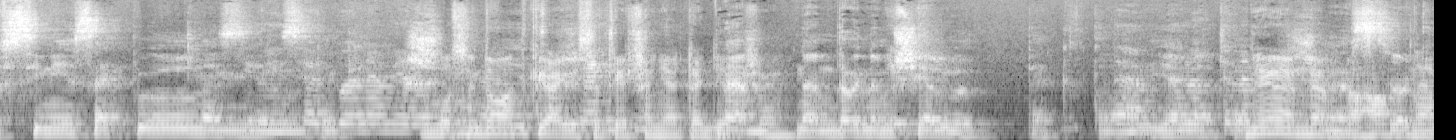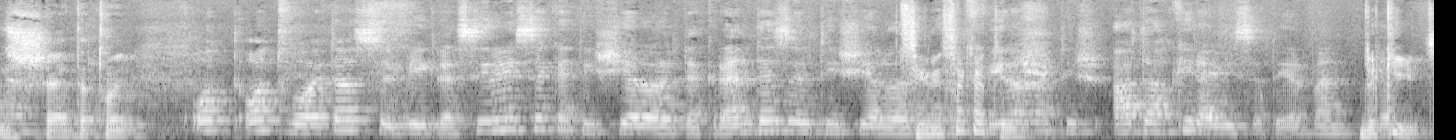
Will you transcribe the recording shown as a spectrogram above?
színészekből nem Színészekből nem jelöltek. Most szerintem a király visszatér sem nyert egyet Nem, nem, de hogy nem is jelöltek. Talán. Nem, nem, nem, nem, nem, aha, nem. Se, tehát, hogy ott, ott volt az, hogy végre színészeket is jelöltek, rendezőt is jelöltek. Színészeket is? is? Hát a király visszatérben. De kit?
